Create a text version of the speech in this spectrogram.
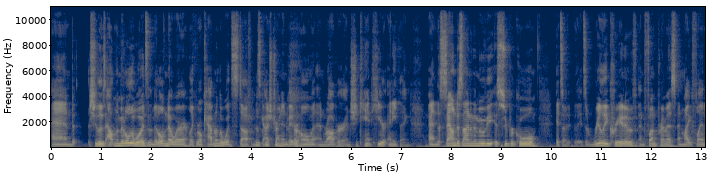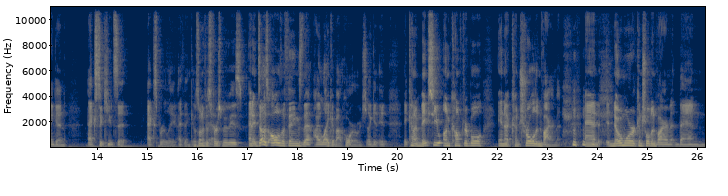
And she lives out in the middle of the woods in the middle of nowhere like real cabin in the woods stuff. And this guy's trying to invade her home and, and rob her and she can't hear anything. And the sound design in the movie is super cool it's a it's a really creative and fun premise and mike flanagan executes it expertly i think. It was one of his first movies and it does all the things that i like about horror which like it, it it kind of makes you uncomfortable in a controlled environment and no more controlled environment than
